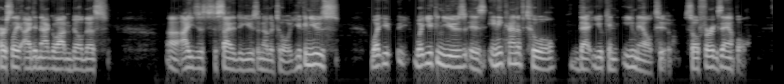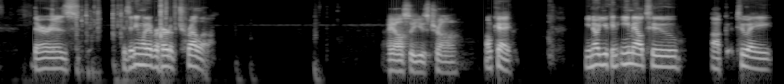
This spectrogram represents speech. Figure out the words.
personally, I did not go out and build this. Uh, I just decided to use another tool. You can use what you what you can use is any kind of tool that you can email to. So for example, there is has anyone ever heard of Trello? I also use Trello. Okay. You know you can email to uh, to a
